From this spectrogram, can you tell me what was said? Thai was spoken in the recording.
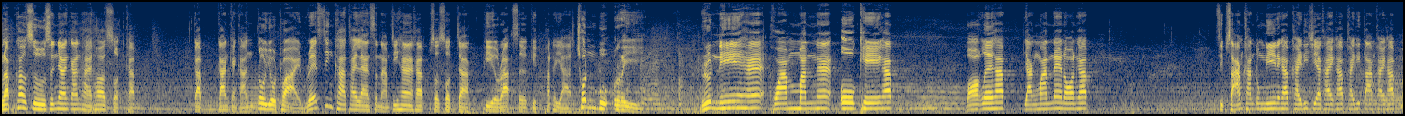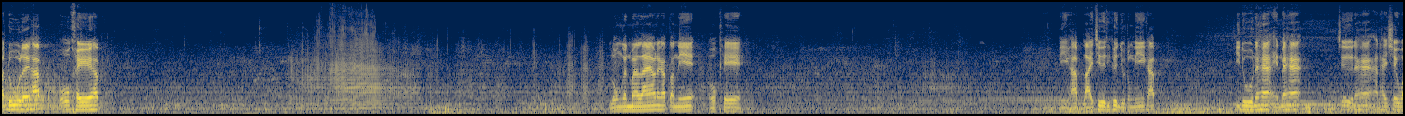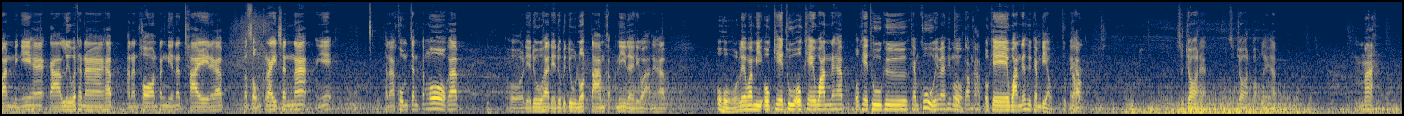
กลับเข้าสู่สัญญาณการถ่ายทอดสดครับ กับการแข่งขันโตโยทรายเรซซิ่งคาร์ไทยแลนด์สนามที่ 5 ครับ สดๆ จากพีระเซอร์กิตพัทยาชนบุรี รุ่นนี้ฮะ ความมันฮะ โอเคครับ บอกเลยครับ อย่างมันแน่นอนครับ 13 คันตรงนี้นะครับ ใครที่เชียร์ใครครับ ใครที่ตามใครครับ มาดูเลยครับ โอเคครับ ลงกันมาแล้วนะครับตอนนี้ โอเคนี่ครับรายชื่อที่ขึ้นอยู่ตรงนี้ครับ ที่ดูนะฮะ เห็นไหมฮะ ชื่อนะฮะหัทไทยชัยวันอย่างนี้ฮะ การลือวัฒนาครับอนันทรตั้งเนียนนัชชัยนะครับ ประสงค์ไกรชนะอย่างนี้ ธนาคมจันตโมกครับ โอ้โห เดี๋ยวดูฮะ เดี๋ยวดูไปดูรถตามนี่เลยดีกว่านะครับ โอ้โห เรียกว่ามี OK2 OK1 นะครับ OK2 คือแคมคู่ใช่ไหมพี่โม ถูกต้องครับ OK1 ก็คือแคมเดี่ยวถูกนะต้คอรัง บ สุดยอดนะสุดยอดบอกเลยครับ มา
